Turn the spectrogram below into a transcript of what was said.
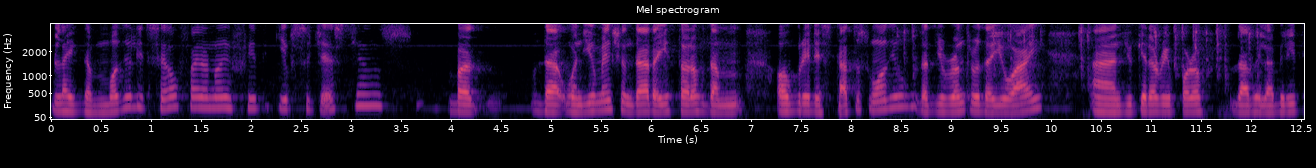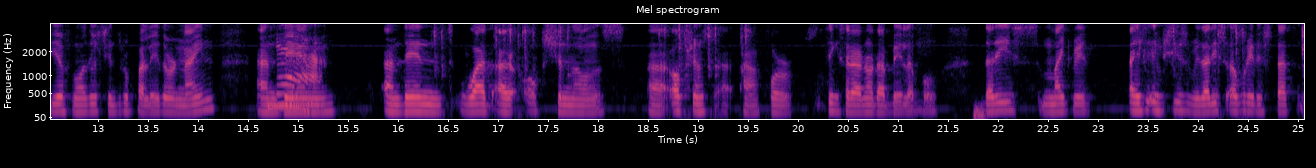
like the module itself, I don't know if it gives suggestions, but that when you mentioned that, I thought of the upgrade status module that you run through the UI and you get a report of the availability of modules in Drupal 8 or 9. And Yeah. then and then what are optionals uh, options uh, uh, for things that are not available. That is migrate, uh, excuse me, that is upgrade status.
